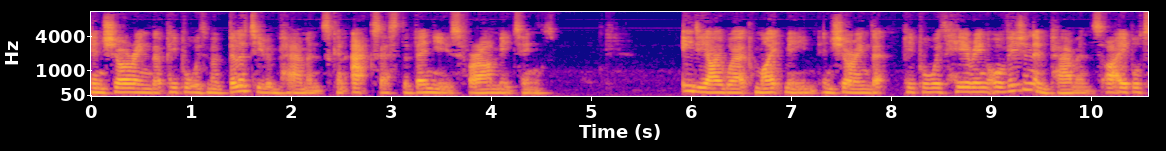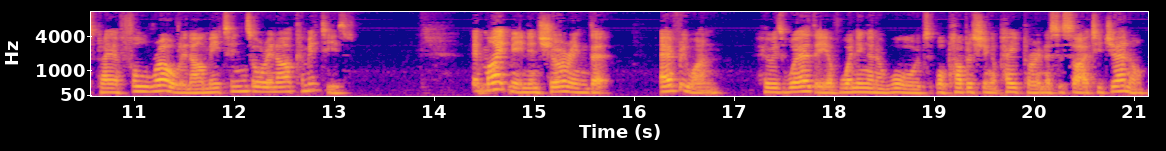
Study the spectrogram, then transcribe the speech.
ensuring that people with mobility impairments can access the venues for our meetings. EDI work might mean ensuring that people with hearing or vision impairments are able to play a full role in our meetings or in our committees. It might mean ensuring that Everyone who is worthy of winning an award or publishing a paper in a society journal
